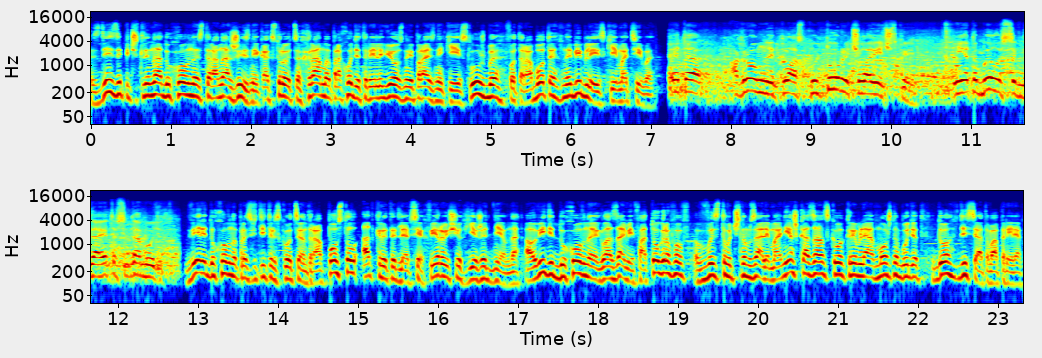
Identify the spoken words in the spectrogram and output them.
Здесь запечатлена духовная сторона жизни, как строятся храмы, проходят религиозные праздники и службы, фотоработы на библейские мотивы. Это огромный пласт культуры человеческой. И это было всегда, это всегда будет. Двери духовно-просветительского центра «Апостол» открыты для всех верующих ежедневно. А увидеть духовное глазами фотографов в выставочном зале «Манеж» Казанского Кремля можно будет до 10 апреля.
